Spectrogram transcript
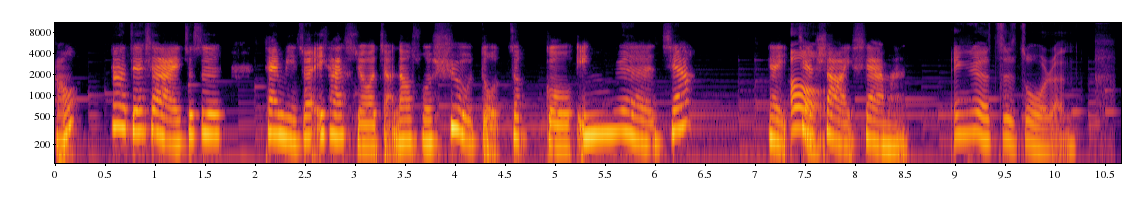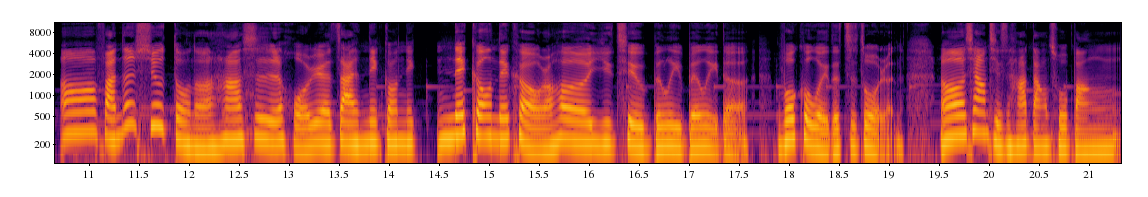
好，那接下来就是 Tammy 在一开始有讲到说，秀斗这个音乐家，可以介绍一下吗？音乐制作人，呃，反正 Shudo 呢，他是活跃在 Nico Nico Nico Nico，然后 YouTube Billy Billy 的 Vocaloid 的制作人。然后像其实他当初帮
